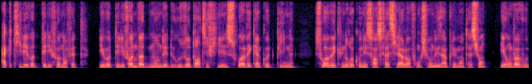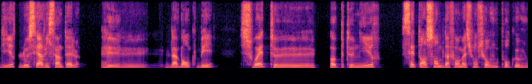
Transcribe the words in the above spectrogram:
activer votre téléphone en fait. Et votre téléphone va demander de vous authentifier, soit avec un code PIN, soit avec une reconnaissance faciale en fonction des implémentations. Et on va vous dire, le service Intel, la banque B souhaite euh, obtenir cet ensemble d'informations sur vous pour que vous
